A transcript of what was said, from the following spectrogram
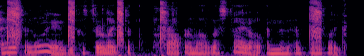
And it's annoying because they're like the proper manga style, and then everyone's like,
